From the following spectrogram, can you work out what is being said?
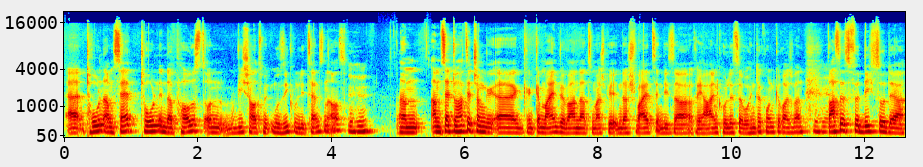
äh, Ton am Set, Ton in der Post und wie schaut es mit Musik und Lizenzen aus? Mhm. Ähm, am Set, du hast jetzt schon äh, gemeint, wir waren da zum Beispiel in der Schweiz in dieser realen Kulisse, wo Hintergrundgeräusche waren. Mhm. Was ist für dich so der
